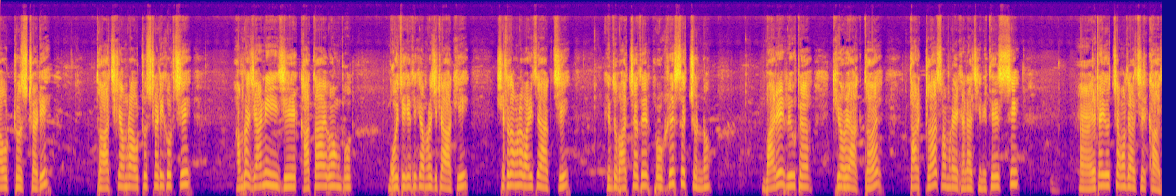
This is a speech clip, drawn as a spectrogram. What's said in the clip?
আউটডোর স্টাডি তো আজকে আমরা আউটডোর স্টাডি করছি। আমরা জানি যে খাতা এবং বই থেকে থেকে আমরা যেটা আঁকি সেটা তো আমরা বাড়িতে আঁকছি। কিন্তু বাচ্চাদের প্রোগ্রেসের জন্য বাইরের ভিউটা কীভাবে আঁকতে হয় তার ক্লাস আমরা এখানে আজকে নিতে এসেছি। আহ, এটাই হচ্ছে আমাদের আজকের কাজ।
